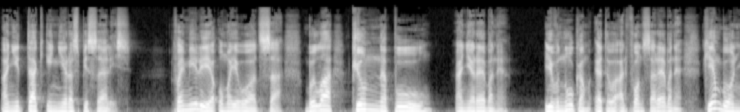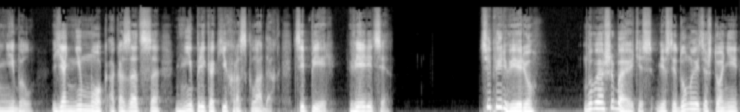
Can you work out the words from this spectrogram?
они так и не расписались. Фамилия у моего отца была Кюннапу, а не Ребане. И внуком этого Альфонса Ребане, кем бы он ни был, я не мог оказаться ни при каких раскладах. Теперь верите? Теперь верю. Но вы ошибаетесь, если думаете, что они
